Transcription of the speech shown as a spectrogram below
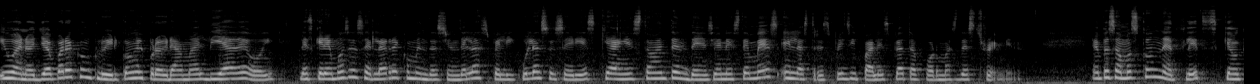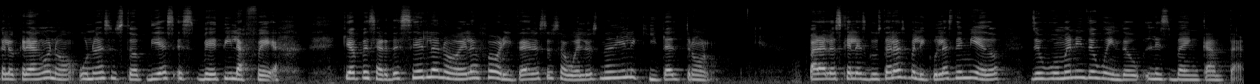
Y bueno, ya para concluir con el programa el día de hoy, les queremos hacer la recomendación de las películas o series que han estado en tendencia en este mes en las tres principales plataformas de streaming. Empezamos con Netflix, que aunque lo crean o no, uno de sus top 10 es Betty la Fea, que a pesar de ser la novela favorita de nuestros abuelos, nadie le quita el trono. Para los que les gustan las películas de miedo, The Woman in the Window les va a encantar,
